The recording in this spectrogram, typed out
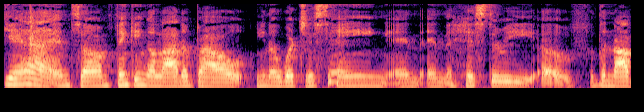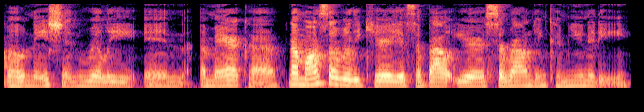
Yeah, and so I'm thinking a lot about, you know, what you're saying and, and the history of the Navajo Nation really in America. And I'm also really curious about your surrounding community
